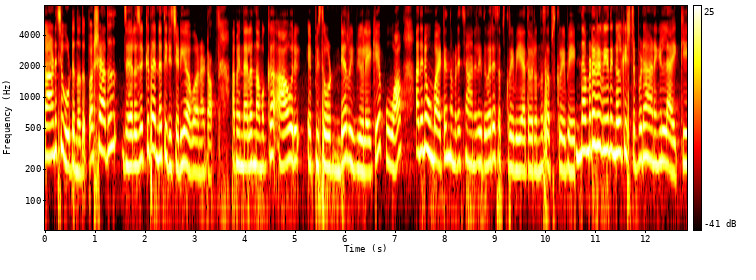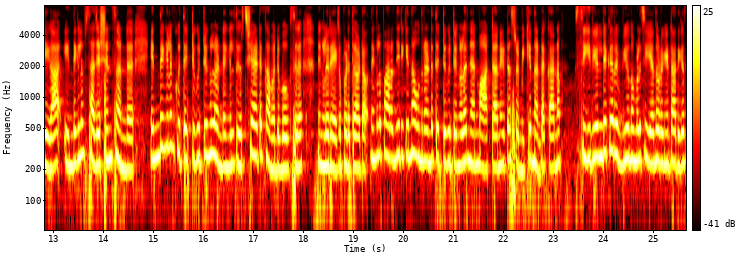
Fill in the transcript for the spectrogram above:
കാണിച്ചു കൂട്ടുന്നത്. പക്ഷേ അത് ജലജയ്ക്ക് തന്നെ തിരിച്ചടിയാവുകയാണ് കേട്ടോ. അപ്പോൾ എന്തായാലും നമുക്ക് ആ ഒരു എപ്പിസോഡിന്റെ റിവ്യൂയിലേക്ക് പോവാം. അതിന് മുമ്പായിട്ട് നമ്മുടെ ചാനൽ ഇതുവരെ സബ്സ്ക്രൈബ് ചെയ്യാത്തവരൊന്ന് സബ്സ്ക്രൈബ് ചെയ്യും. നമ്മുടെ റിവ്യൂ നിങ്ങൾക്ക് ഇഷ്ടപ്പെടുകയാണെങ്കിൽ ലൈക്ക് ചെയ്യുക. എന്തെങ്കിലും സജഷൻസ് ഉണ്ട് എന്തെങ്കിലും തെറ്റുകുറ്റങ്ങളുണ്ടെങ്കിൽ തീർച്ചയായിട്ടും കമന്റ് ബോക്സിൽ നിങ്ങൾ രേഖപ്പെടുത്തുക കേട്ടോ. നിങ്ങൾ പറഞ്ഞിരിക്കുന്ന ഒന്ന് രണ്ട് തെറ്റുകുറ്റങ്ങൾ ഞാൻ മാറ്റാനായിട്ട് ശ്രമിക്കുന്നുണ്ട്. കാരണം സീരിയലിന്റെയൊക്കെ റിവ്യൂ നമ്മൾ ചെയ്യാൻ തുടങ്ങിയിട്ട് അധികം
